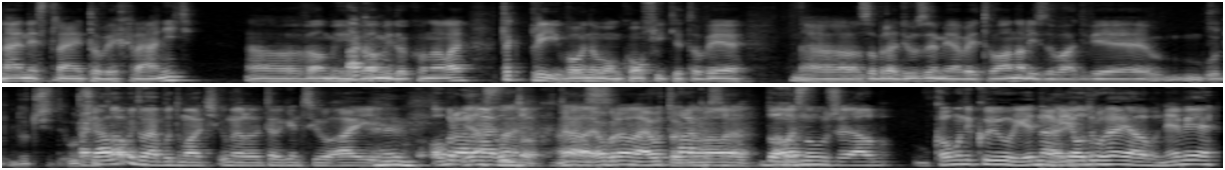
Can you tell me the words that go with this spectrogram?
Na jednej strane to vie chrániť uh, veľmi, veľmi dokonale, tak pri vojnovom konflikte to vie uh, zobrať územia, vie to analyzovať, vie určiť... Tak ale obidva budú mať umelú inteligenciu, aj obrana, aj útok. Teraz, aj obrana, aj útok. Ako no, sa dohodnú, ale... že alebo komunikujú, jedna vie o druhej, alebo nevie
